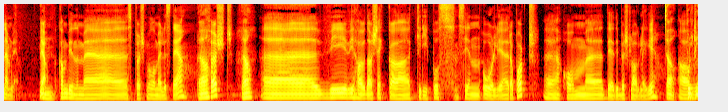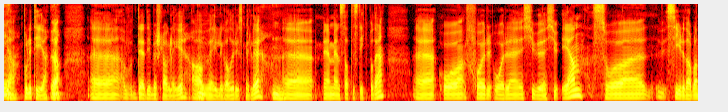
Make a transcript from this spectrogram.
Nemlig. Ja, Mm. kan begynne med spørsmål om LSD Ja. først. Ja. Eh, vi, vi har jo da sjekka Kripos sin årlige rapport eh, om eh, det de beslaglegger. ja. Av, Politiet. eh, politiet, Ja. ja. Eh, det de beslaglegger av illegale rusmidler, Mm. eh, med, med en statistikk på det. Eh, og for året 2021 så sier de da bl.a.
